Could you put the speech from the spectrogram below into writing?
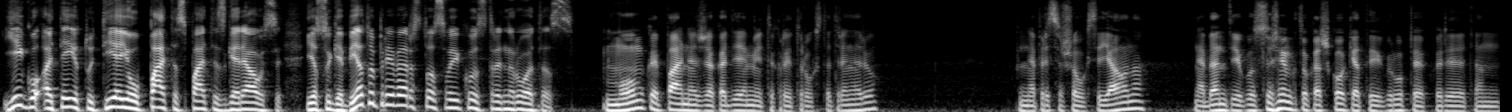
Jeigu ateitų tie jau patys patys geriausi, jie sugebėtų priversti tuos vaikus treniruotis. Mum, kaip Panežė akademijai, tikrai trūksta trenerių. Neprisišauksi jauną. Nebent jeigu surinktų kažkokią tai grupę, kuri ten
